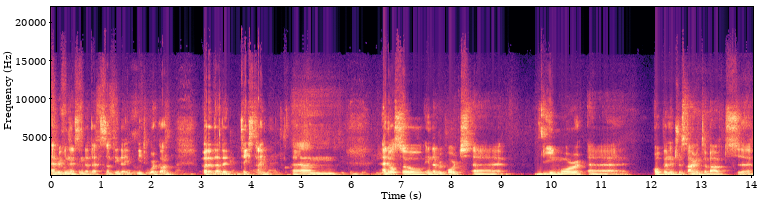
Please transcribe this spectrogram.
and recognizing that that's something they need to work on, but that it takes time. Um, and also in the report, uh, being more uh, open and transparent about um,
